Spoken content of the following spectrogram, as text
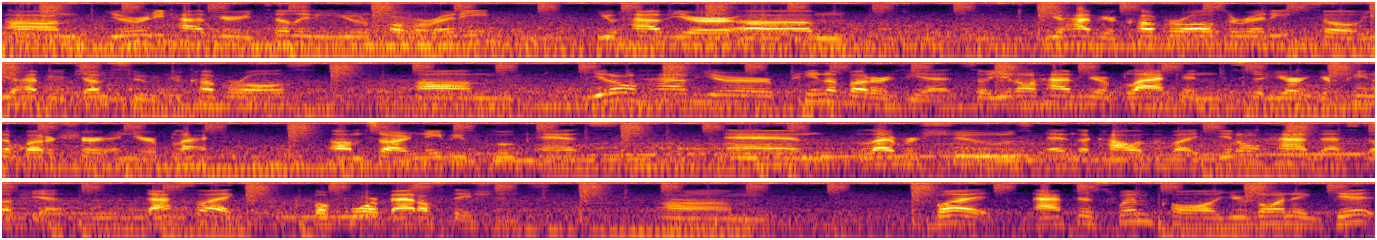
um, you already have your utility uniform already. You have your um, you have your coveralls already. So you have your jumpsuit, your coveralls. Um, you don't have your peanut butters yet. So you don't have your black and so your your peanut butter shirt and your black um, sorry, navy blue pants and leather shoes and the collar device. You don't have that stuff yet. That's like before battle stations. Um, but after swim call, you're going to get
